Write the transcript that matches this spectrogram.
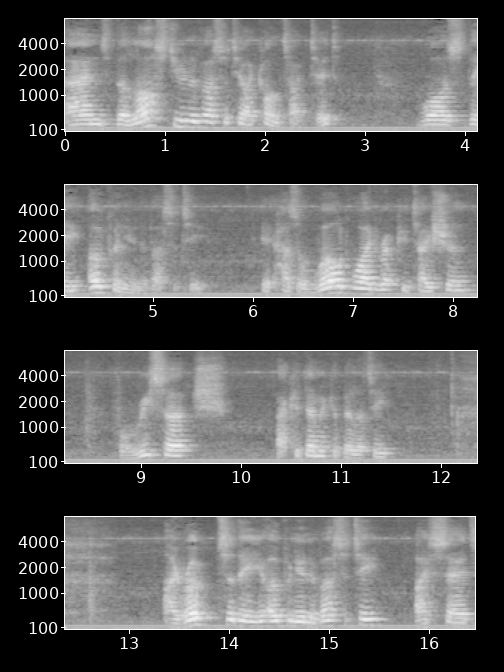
And the last university I contacted was the Open University. It has a worldwide reputation for research, academic ability. I wrote to the Open University. I said,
